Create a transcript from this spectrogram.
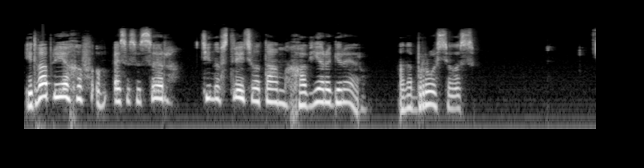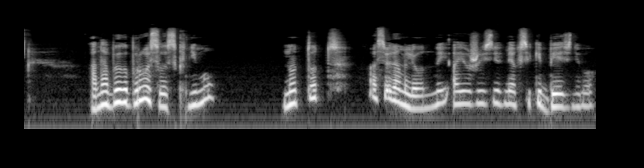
Едва приехав в СССР, Тина встретила там Хавьера Герреро. Она бросилась Она было бросилась к нему, но тот, осведомленный о ее жизни в Мексике без него,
